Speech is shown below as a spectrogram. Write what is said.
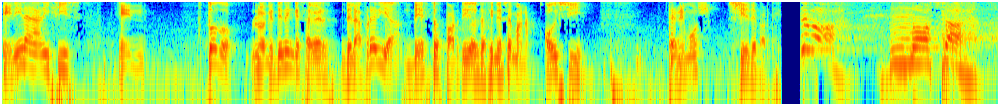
en el análisis en todo lo que tienen que saber de la previa de estos partidos de fin de semana. Hoy sí, tenemos siete partidos. Nossa,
